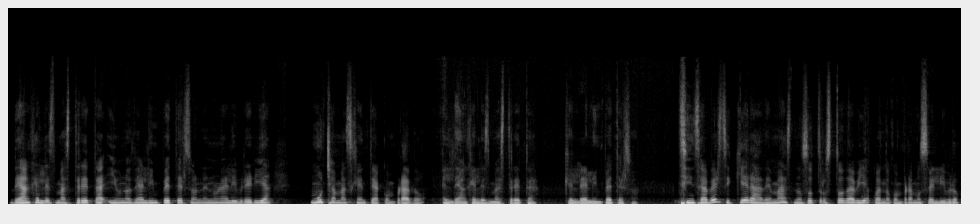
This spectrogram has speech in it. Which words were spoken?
de Ángeles Mastreta y uno de Aline Peterson en una librería, mucha más gente ha comprado el de Ángeles Mastreta que el de Aline Peterson. Sin saber siquiera, además, nosotros todavía cuando compramos el libro,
